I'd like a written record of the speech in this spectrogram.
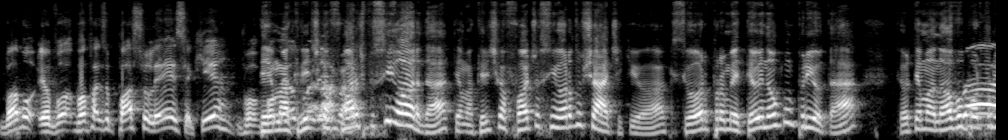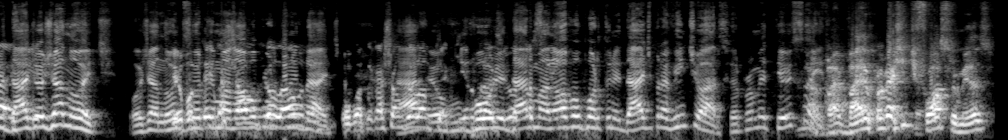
Vamos, eu vou, vou fazer. Posso ler esse aqui? Vou, Tem uma crítica forte para o senhor, tá? Tem uma crítica forte ao senhor do chat aqui, ó. Que o senhor prometeu e não cumpriu, tá? O senhor tem uma nova oportunidade hoje à noite. Hoje à noite o senhor tem uma nova um oportunidade. Violão, né? Eu vou ter que achar um tá? violão. Eu vou lhe dar uma nova oportunidade para 20 horas. O senhor prometeu isso não, aí. Vai, vai no gente fósforo mesmo.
